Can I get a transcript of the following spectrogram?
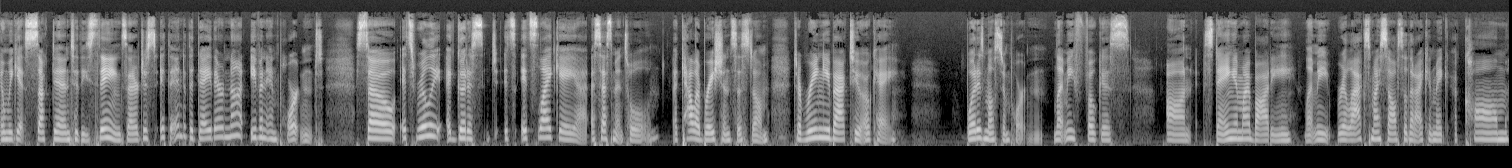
and we get sucked into these things that are just, at the end of the day, they're not even important. So it's really a good, it's, it's like a uh, assessment tool, a calibration system to bring you back to, okay, what is most important? Let me focus on staying in my body. Let me relax myself so that I can make a calm,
